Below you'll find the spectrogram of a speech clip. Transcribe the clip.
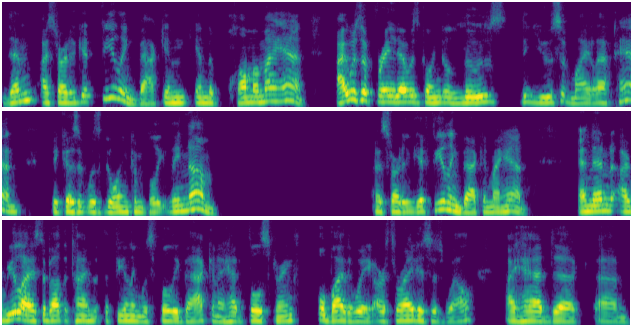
then I started to get feeling back in in the palm of my hand. I was afraid I was going to lose the use of my left hand because it was going completely numb. I started to get feeling back in my hand. And then I realized about the time that the feeling was fully back and I had full strength. Oh, by the way, arthritis as well. I had uh, um,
